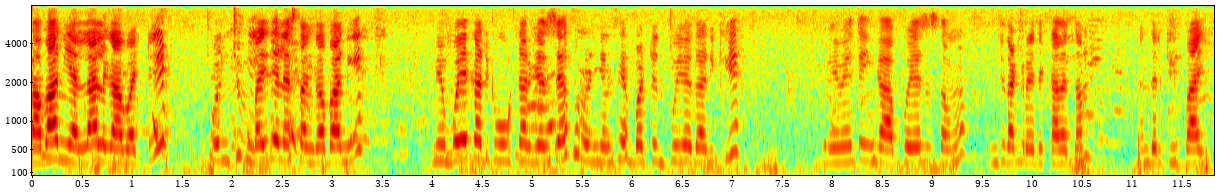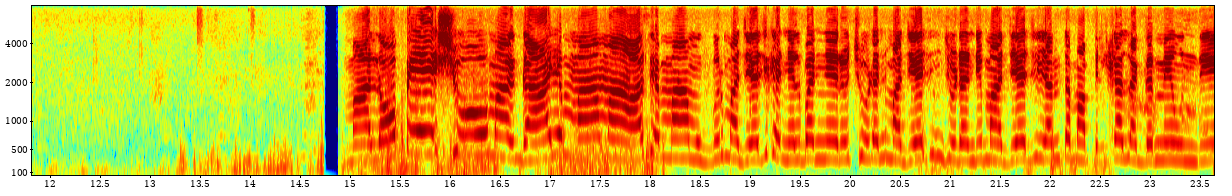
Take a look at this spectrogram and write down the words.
గబాని వెళ్ళాలి కాబట్టి కొంచెం బయలుదేరేస్తాం గబాని. మేము పోయేకాడికి ఒకటిన్నర గంట సేపు రెండు గంటల సేపు పట్టింది పోయేదానికి. మేమైతే ఇంకా పోయేసేస్తాము. ఇంటి దగ్గర అయితే కలుద్దాం. అందరికీ బాయ్. మా లోపేష్ మా గాయమ్మ మా ఆశమ్మ ముగ్గురు మా జేజికి నిలబడినారు. చూడండి మా జేజిని చూడండి. మా జేజి అంతా మా పిల్లకాయల దగ్గరనే ఉంది.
